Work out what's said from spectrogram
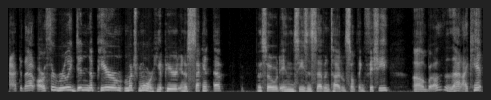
After that, Arthur really didn't appear much more. He appeared in a second episode in season 7 titled Something Fishy, um, but other than that, I can't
